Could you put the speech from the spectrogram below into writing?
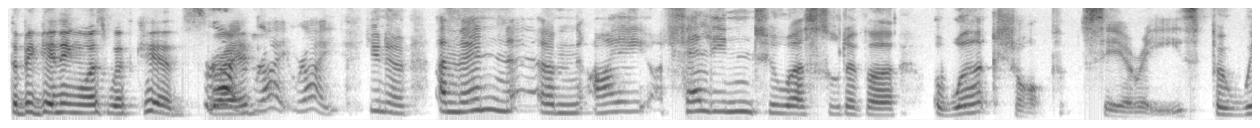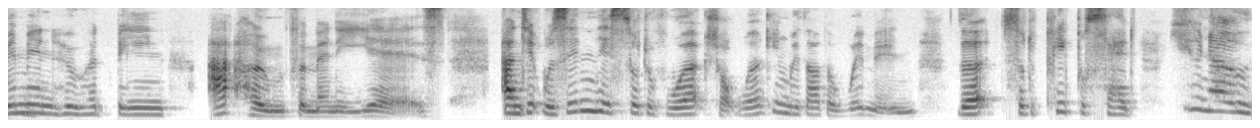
the beginning was with kids, right? Right, right, right. You know, and then um, I fell into a sort of a, a workshop series for women who had been at home for many years and it was in this sort of workshop, working with other women, that sort of people said, you know,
